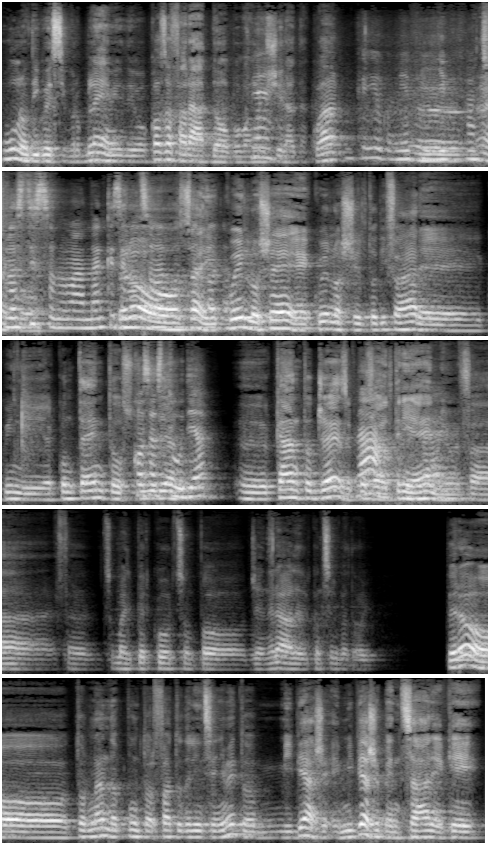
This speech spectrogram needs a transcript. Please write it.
uno di questi problemi. Dico, cosa farà dopo quando eh, uscirà da qua? Anche io con i miei figli eh, faccio ecco. la stessa domanda, anche se Però, non sono sai, quello c'è e quello ha scelto di fare, quindi è contento. Studia, cosa studia? Eh, canto jazz e poi ah, fa il triennio e fa insomma il percorso un po' generale del conservatorio. Però tornando appunto al fatto dell'insegnamento, mi piace e mi piace pensare che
